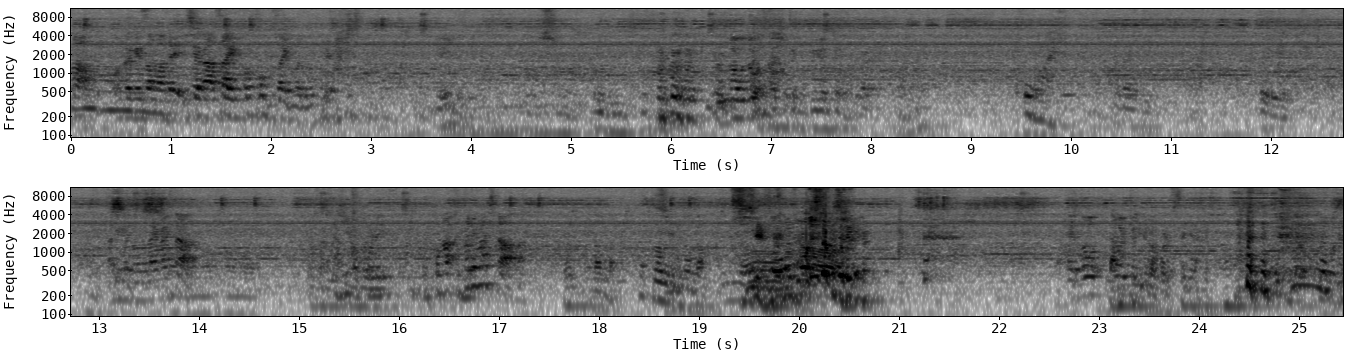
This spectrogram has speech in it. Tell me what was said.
まあ、おかげさまで医者が最後、ほぼ最後まで送れました。怖いありがとうございました。なんかこれあ、取れました。なんだえっと、どういう時これ素敵なん。です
